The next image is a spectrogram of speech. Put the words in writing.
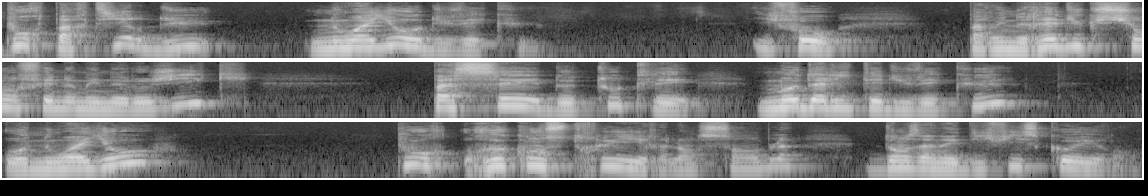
pour partir du noyau du vécu. Il faut, par une réduction phénoménologique, passer de toutes les modalités du vécu au noyau pour reconstruire l'ensemble dans un édifice cohérent.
